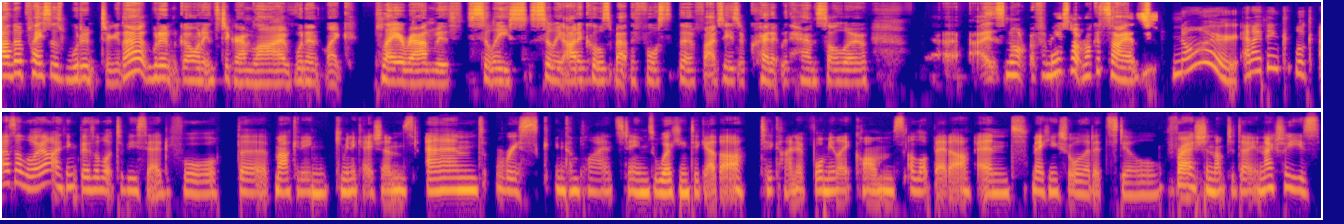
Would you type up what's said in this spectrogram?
other places wouldn't do that. Wouldn't go on Instagram Live. Wouldn't like play around with silly silly articles about the four, the five C's of credit with Han Solo. uh, it's not for me. It's not rocket science. No, and I think, look, as a lawyer, I think there's a lot to be said for the marketing, communications, and risk and compliance teams working together to kind of formulate comms a lot better and making sure that it's still fresh and up to date, and actually is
